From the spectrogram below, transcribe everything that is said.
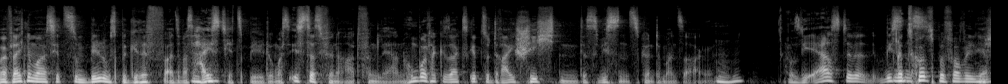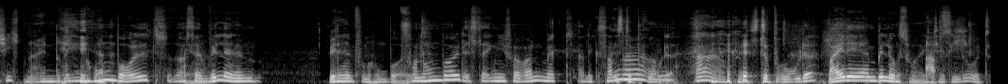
Aber vielleicht nochmal was jetzt zum Bildungsbegriff. Also was heißt jetzt Bildung? Was ist das für eine Art von Lernen? Humboldt hat gesagt, es gibt so drei Schichten des Wissens, könnte man sagen. Also die erste Wissens... Ganz kurz, bevor wir in die Ja. Schichten eindringen. Humboldt, du hast ja, Ja. Wilhelm Wilhelm von Humboldt. Von Humboldt ist er irgendwie verwandt mit Alexander? Ist der Bruder. Ah, okay. ist der Bruder. Beide ja im Bildungsbereich. Absolut.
